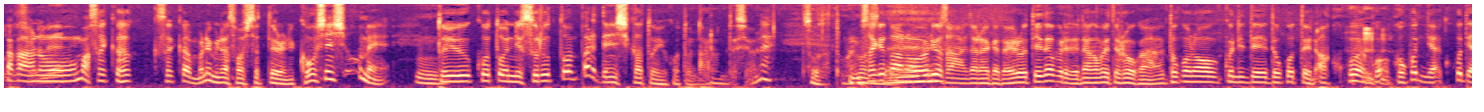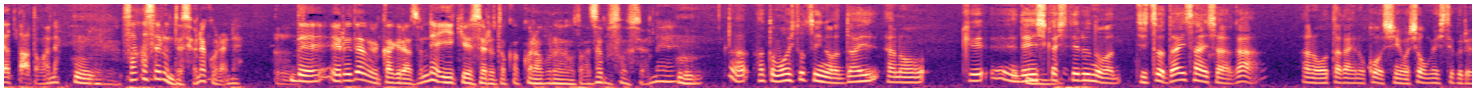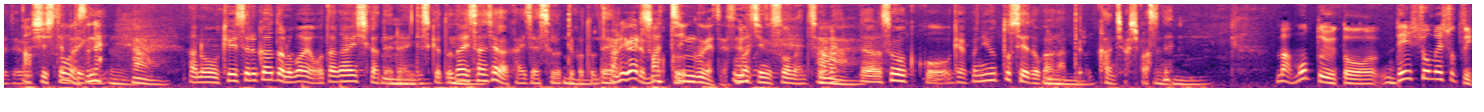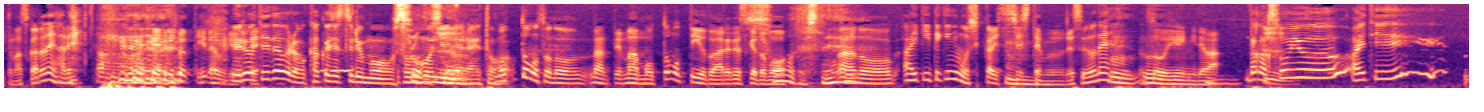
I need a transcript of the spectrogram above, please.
だから、あのまあ、さっきからさっきからもね、皆さんおっしゃってるように、更新証明うんということにすると、やっぱり電子化ということになるんですよね。そうだと思いますね。先ほどあの、リオさんじゃないけど、LTW で眺めてる方が、どこの国でどこっていうの、あこここここにここでやったとかね、うん探せるんですよね、これね。で、LW に限らずね、EQSL とかコラボレートとか全部そうですよね。うんああともう一ついいのは大あのけ電子化しているのは、実は第三者があのお互いの更新を証明してくれるシステム的に、ね。はい、あの QSL カードの場合はお互いしか出ないんですけど、うん、第三者が介在するということで、うん、いわゆるマッチングやつですね。マッチングそうなんですよね、だからすごくこう逆に言うと精度が上がってる感じがしますね。まあ、もっと言うと、電子証明書ついてますからね、あれ。LOTW。は確実にもうその本人じゃないと。最もその、なんて、まあ、最もっていうとあれですけども、そうですね。あの、IT 的にもしっかりしたシステムですよね。そういう意味では。だからそういう IT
